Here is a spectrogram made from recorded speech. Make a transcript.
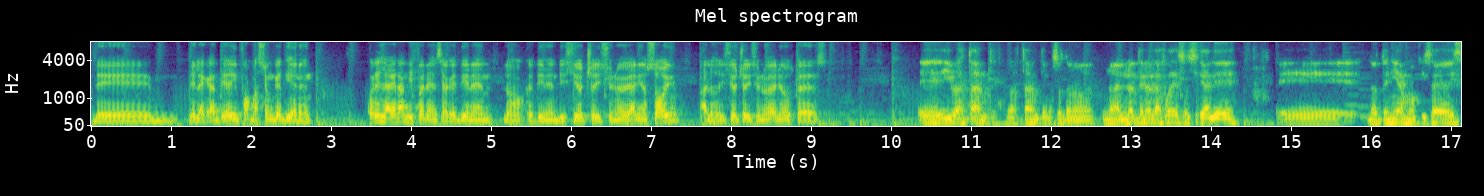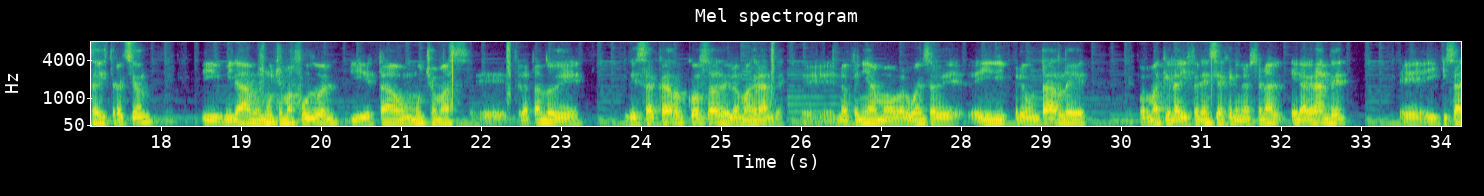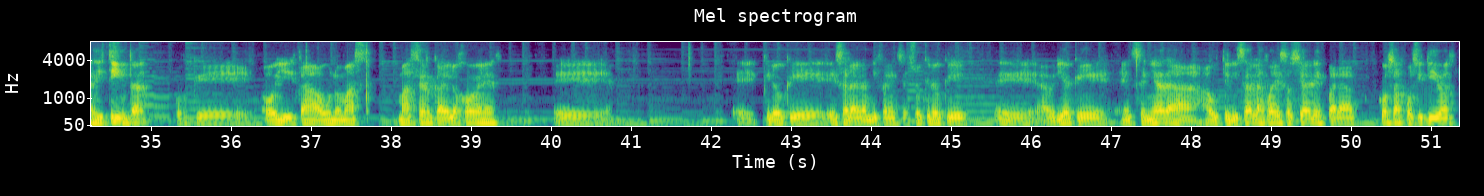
de, la cantidad de información que tienen, ¿cuál es la gran diferencia que tienen los que tienen 18, 19 años hoy a los 18, 19 años de ustedes? Eh, y bastante, bastante. Nosotros no, al no tener las redes sociales, eh, no teníamos quizá esa distracción y mirábamos mucho más fútbol y estábamos mucho más eh, tratando de, sacar cosas de los más grandes. No teníamos vergüenza de, ir y preguntarle, por más que la diferencia generacional era grande eh, y quizás distinta, porque hoy está uno más, más cerca de los jóvenes. creo que esa es la gran diferencia. Yo creo que eh, habría que enseñar a, utilizar las redes sociales para cosas positivas,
